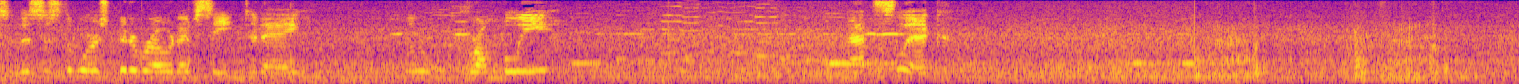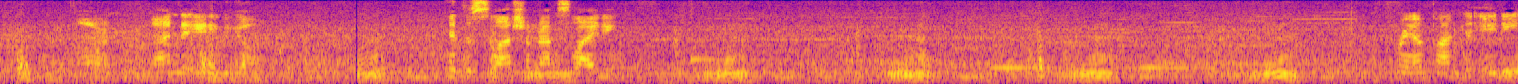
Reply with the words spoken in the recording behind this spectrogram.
so this is the worst bit of road I've seen today. A little grumbly. That's slick. Alright, 9 to 80 we go. Hit the slush, I'm not sliding. Ramp on to 80.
